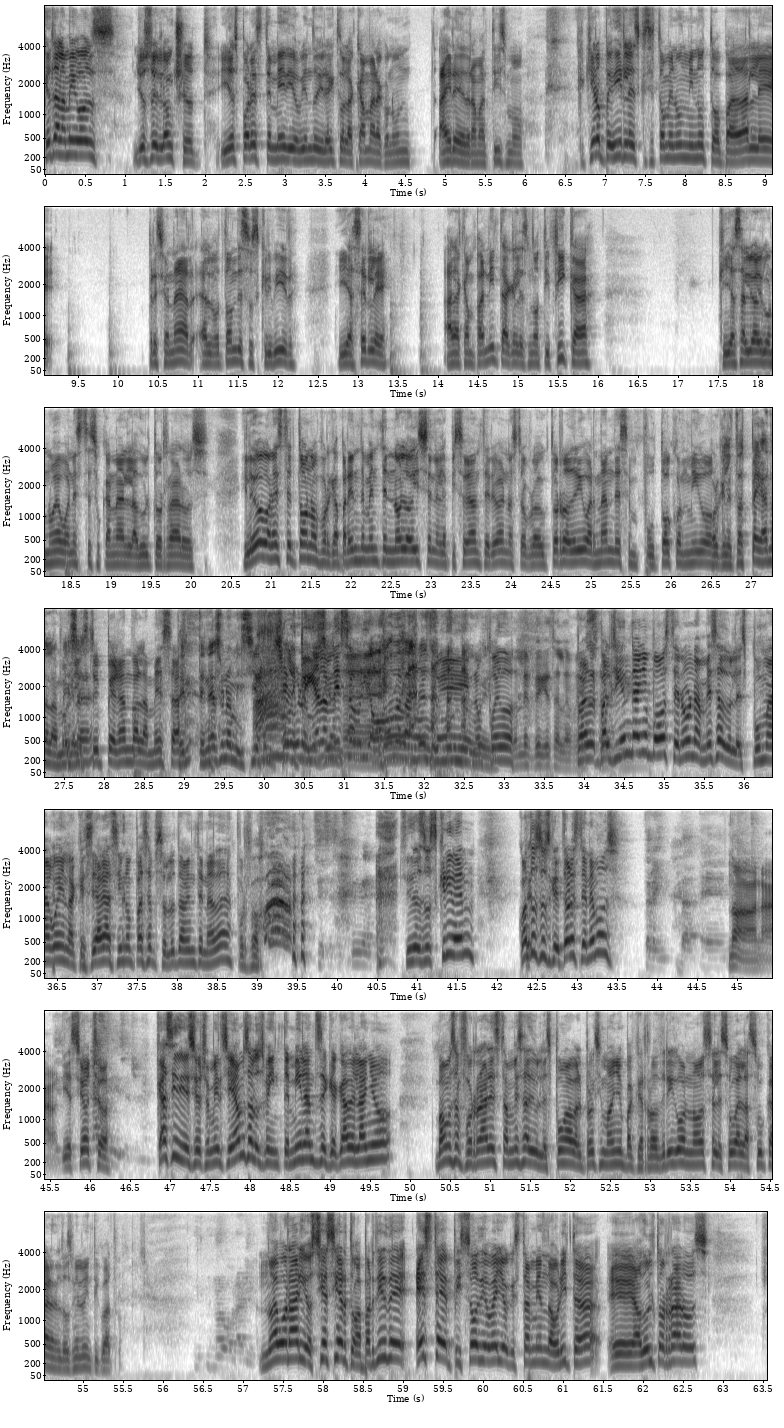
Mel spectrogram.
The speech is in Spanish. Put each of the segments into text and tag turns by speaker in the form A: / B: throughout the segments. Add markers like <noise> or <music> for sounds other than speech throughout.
A: ¿Qué tal amigos? Yo soy Longshot y es por este medio viendo directo a la cámara con un aire de dramatismo que quiero pedirles que se tomen un minuto para darle presionar al botón de suscribir y hacerle a la campanita que les notifica que ya salió algo nuevo en este su canal Adultos Raros. Y luego con este tono, porque aparentemente no lo hice en el episodio anterior, nuestro productor Rodrigo Hernández se emputó conmigo.
B: Porque le estás pegando a la
A: porque
B: mesa.
A: le estoy pegando a la mesa.
B: Ten- tenías una misión.
A: Ah, le pegué a la mesa ahorita.
B: Todas las veces del
A: güey,
B: mundo,
A: no puedo.
C: No le pegues a la mesa.
A: Para, para el siguiente año podemos tener una mesa de la espuma, güey, en la que se haga así, no pase absolutamente nada, por favor.
D: Si se suscriben, <laughs>
A: Si se suscriben, ¿cuántos suscriptores tenemos?
D: 30. eh,
A: No, no, 18.
D: Casi 18 mil.
A: Casi 18 mil. Si llegamos a los 20 mil antes de que acabe el año, vamos a forrar esta mesa de la espuma para el próximo año para que Rodrigo no se le suba el azúcar en el 2024.
D: Nuevo horario.
A: Nuevo horario, sí es cierto. A partir de este episodio bello que están viendo ahorita, eh, Adultos Raros,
